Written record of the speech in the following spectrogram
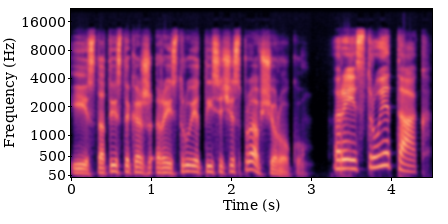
І статистика ж реєструє тисячі справ щороку. Реєструє так.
